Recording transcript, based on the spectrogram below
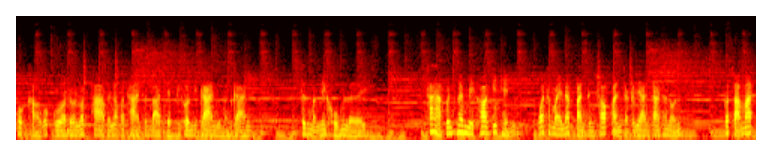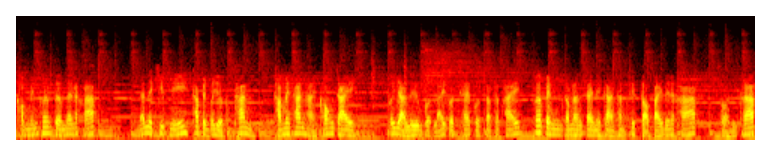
พวกเขาก็กลัวโดนรถพาไปรับประทานจนบาดเจ็บพิกลพิการอยู่เหมือนกัน ซึ่งมันไม่คุ้มเลย ถ้าหากเพื่อนๆมีข้อคิดเห็น ว่าทำไมนักปั่นถึงชอบปั่นจักรยานกลางถนน ก็สามารถคอมเมนต์เพิ่มเติมได้นะครับ และในคลิปนี้ถ้าเป็นประโยชน์กับท่านทำให้ท่านหายคล่องใจ ก็อย่าลืมกดไลค์กดแชร์กด Subscribe เพื่อเป็นกำลังใจในการทำคลิปต่อไปด้วยนะครับ สวัสดีครับ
